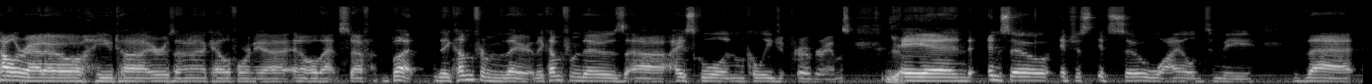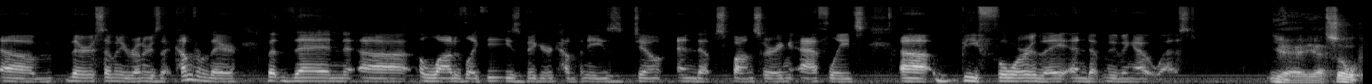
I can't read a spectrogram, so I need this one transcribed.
Colorado, Utah, Arizona, California, and all that stuff. But they come from there. They come from those uh, high school and collegiate programs, yeah. and and so it just it's so wild to me that um, there are so many runners that come from there. But then uh, a lot of like these bigger companies don't end up sponsoring athletes uh, before they end up moving out west. Yeah, yeah. So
